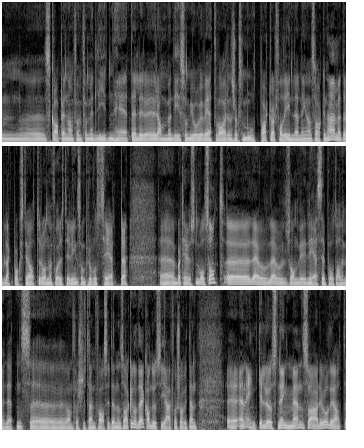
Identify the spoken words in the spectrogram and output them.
øh, skape en eller annen form for medlidenhet, eller ramme de som jo vi vet var en slags motpart, i hvert fall i innledningen av saken her, med dette Black Box-teater og den forestillingen som provoserte uh, Bertheussen voldsomt. Uh, det, er jo, det, er jo, sånn vi leser påtalemyndighetens anførselstegn fasit i denne saken, og det kan du si er for så vidt en, en enkel løsning. Men så er det jo det at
